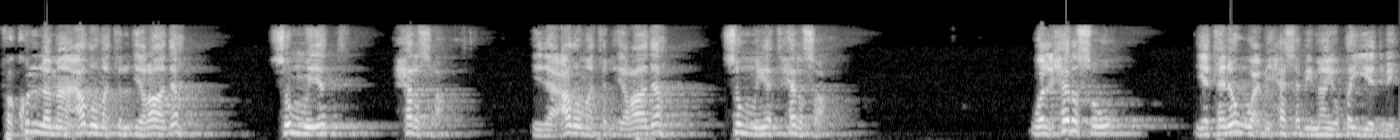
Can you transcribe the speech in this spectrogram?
فكلما عظمت الإرادة سميت حرصا. إذا عظمت الإرادة سميت حرصا. والحرص يتنوع بحسب ما يقيد به.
